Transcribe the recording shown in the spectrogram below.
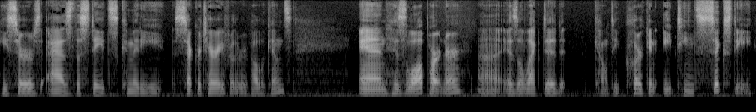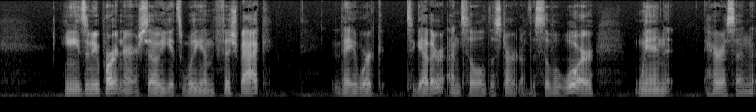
He serves as the state's committee secretary for the Republicans. And his law partner uh, is elected county clerk in 1860. He needs a new partner, so he gets William Fishback. They work together until the start of the Civil War when Harrison,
